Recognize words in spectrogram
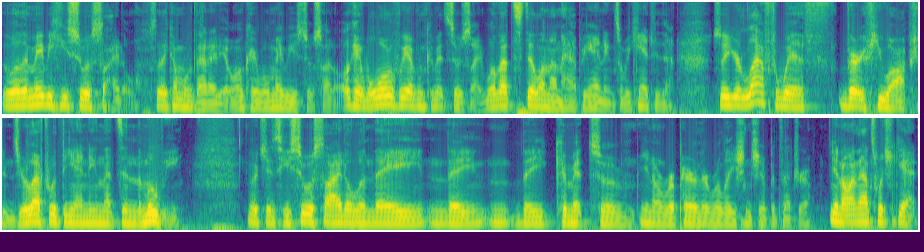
well, then maybe he's suicidal. So they come up with that idea. Okay, well, maybe he's suicidal. Okay, well, what if we have him commit suicide? Well, that's still an unhappy ending, so we can't do that. So you're left with very few options. You're left with the ending that's in the movie which is he's suicidal and they they they commit to you know repair their relationship etc you know and that's what you get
